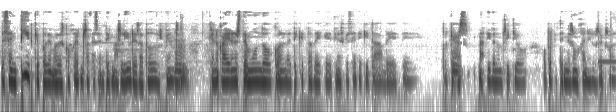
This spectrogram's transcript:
de sentir que podemos escoger, nos hace sentir más libres a todos, pienso. Mm. Que no caer en este mundo con la etiqueta de que tienes que ser X, A, B, C, porque Mm. has nacido en un sitio o porque tienes un género sexual.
